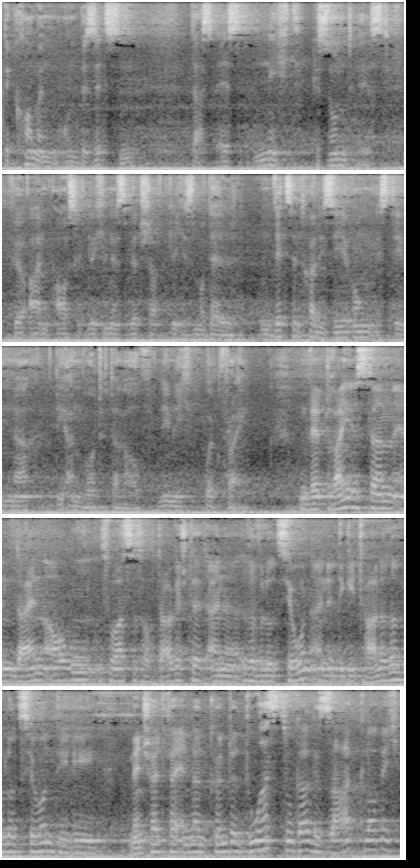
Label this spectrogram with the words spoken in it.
bekommen und besitzen, dass es nicht gesund ist für ein ausgeglichenes wirtschaftliches Modell. Und Dezentralisierung ist demnach die Antwort darauf, nämlich Web3. Und Web 3 ist dann in deinen Augen, so hast du es auch dargestellt, eine Revolution, eine digitale Revolution, die die Menschheit verändern könnte. Du hast sogar gesagt, glaube ich,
